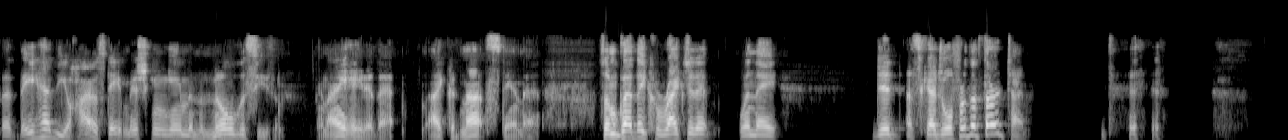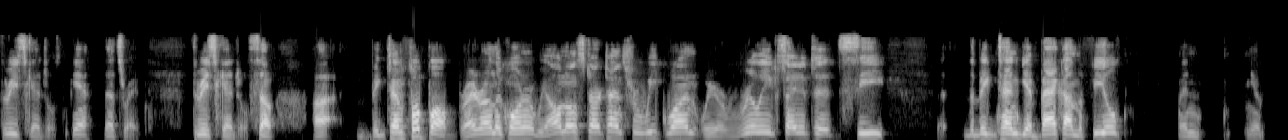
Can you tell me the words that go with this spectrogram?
that they had the Ohio State Michigan game in the middle of the season. And I hated that. I could not stand that. So I'm glad they corrected it when they did a schedule for the third time. Three schedules. Yeah, that's right. Three schedules. So, uh, Big Ten football right around the corner. We all know start times for week one. We are really excited to see the Big Ten get back on the field and you know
